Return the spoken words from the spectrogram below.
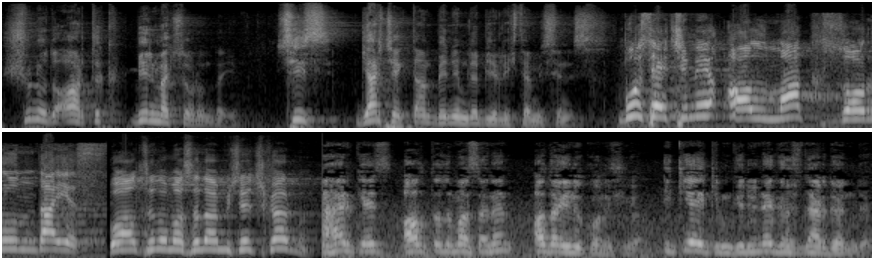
Şunu da artık bilmek zorundayım. Siz gerçekten benimle birlikte misiniz? Bu seçimi almak zorundayız. Bu altılı masadan bir şey çıkar mı? Herkes altılı masanın adayını konuşuyor. 2 Ekim gününe gözler döndü.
